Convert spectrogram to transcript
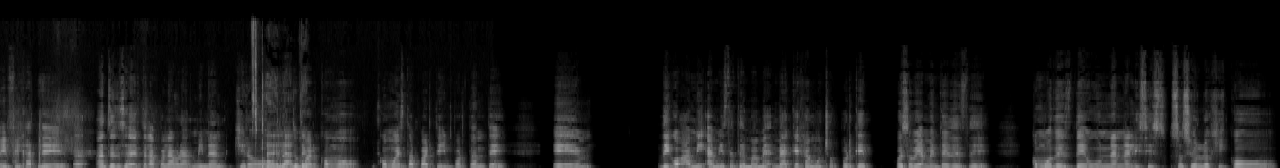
Y fíjate, eh, antes de cederte la palabra, Minan, quiero retomar como, como esta parte importante. Eh, digo, a mí, a mí este tema me, me, aqueja mucho porque, pues obviamente desde, como desde un análisis sociológico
